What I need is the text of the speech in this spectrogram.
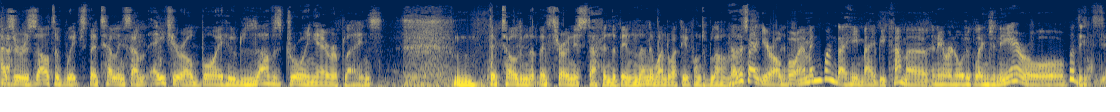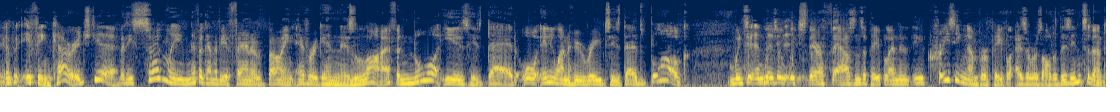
As a result of which, they're telling some eight-year-old boy who loves drawing aeroplanes. Mm. They've told him that they've thrown his stuff in the bin, and then they wonder why people want to blow him now, up. this eight-year-old boy. I mean, one day he may become a, an aeronautical engineer, or Well, if encouraged, yeah. but he's certainly never going to be a fan of Boeing ever again in his life, and nor is his dad or anyone who reads his dad's blog. Which, Which, they- which there are thousands of people and an increasing number of people as a result of this incident.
